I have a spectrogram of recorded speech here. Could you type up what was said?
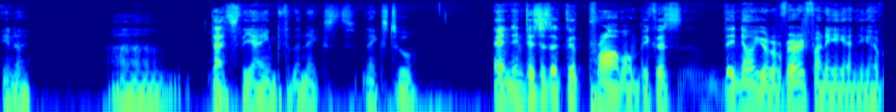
you know, um, that's the aim for the next next tour. And and this is a good problem because they know you're very funny, and you have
